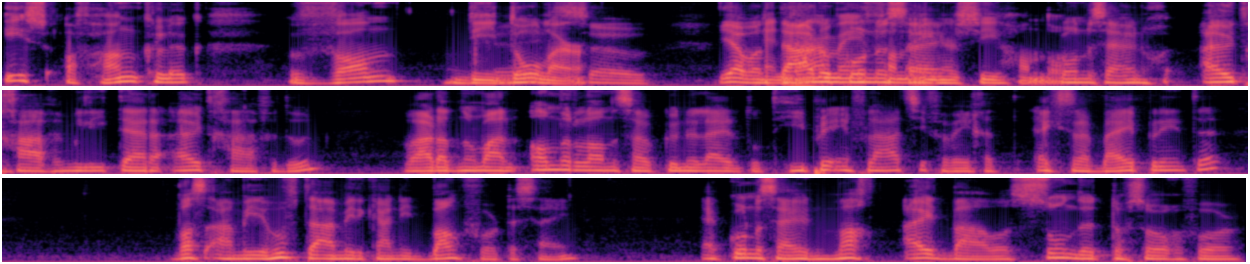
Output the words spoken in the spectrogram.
is afhankelijk van die dollar. Ja, want En daardoor konden zij, energiehandel. konden zij hun uitgaven, militaire uitgaven doen. Waar dat normaal in andere landen zou kunnen leiden tot hyperinflatie vanwege het extra bijprinten. Was Amerika, hoefde de Amerikaan niet bang voor te zijn. En konden zij hun macht uitbouwen zonder te zorgen voor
